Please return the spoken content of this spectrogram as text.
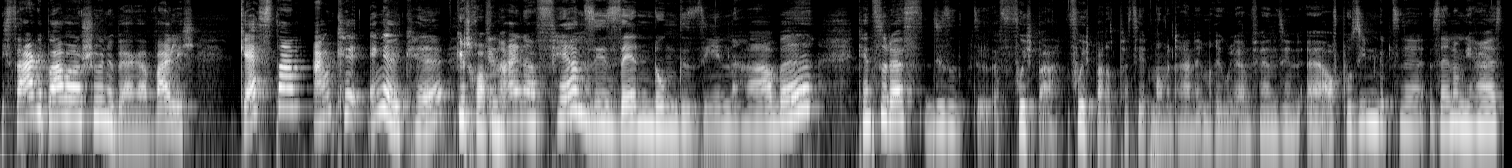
Ich sage Barbara Schöneberger, weil ich gestern Anke Engelke Getroffen in habe. einer Fernsehsendung gesehen habe. Kennst du das? Diese, furchtbar, furchtbares passiert momentan im regulären Fernsehen. Äh, auf ProSieben gibt es eine Sendung, die heißt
